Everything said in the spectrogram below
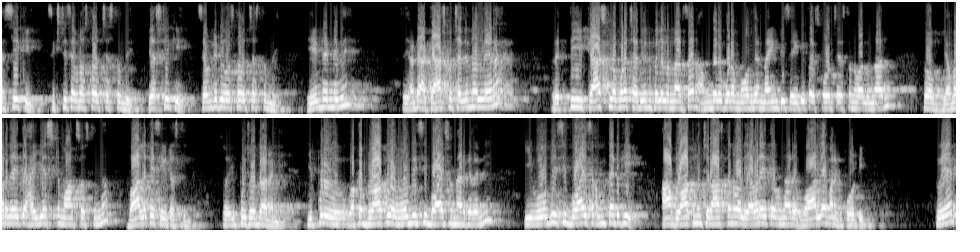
ఎస్సీకి సిక్స్టీ సెవెన్ వస్తే వచ్చేస్తుంది. ఎస్టీకి సెవెంటీ టూ వస్తే వచ్చేస్తుంది. ఏంటండి ఇది? అంటే ఆ క్యాస్ట్లో చదివిన వాళ్ళు లేరా? ప్రతి క్యాస్ట్లో కూడా చదివిన పిల్లలు ఉన్నారు సార్. అందరూ కూడా more than nineties eighty five score చేస్తున్న వాళ్ళు ఉన్నారు. సో ఎవరిదైతే హయ్యెస్ట్ మార్క్స్ వస్తుందో వాళ్ళకే సీట్ వస్తుంది. సో ఇప్పుడు చూద్దామండి. ఇప్పుడు ఒక బ్లాక్లో ఓబీసీ బాయ్స్ ఉన్నారు కదండి. ఈ ఓబీసీ బాయ్స్ అంతటికి ఆ బ్లాక్ నుంచి రాస్తున్న వాళ్ళు ఎవరైతే ఉన్నారో వాళ్ళే మనకి పోటీ. క్లియర్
